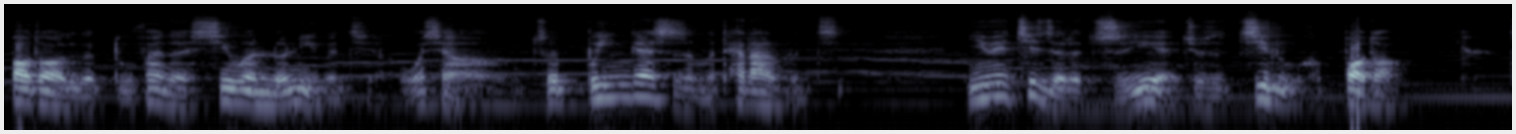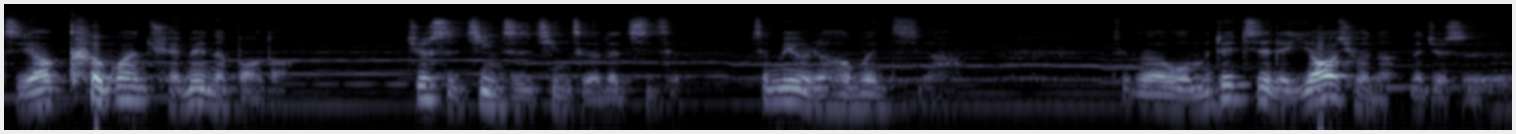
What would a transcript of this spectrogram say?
报道这个毒贩的新闻伦理问题啊，我想这不应该是什么太大的问题，因为记者的职业就是记录和报道，只要客观全面的报道，就是尽职尽责的记者，这没有任何问题啊。这个我们对记者的要求呢，那就是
